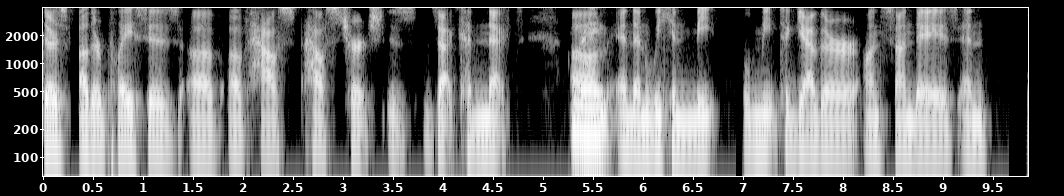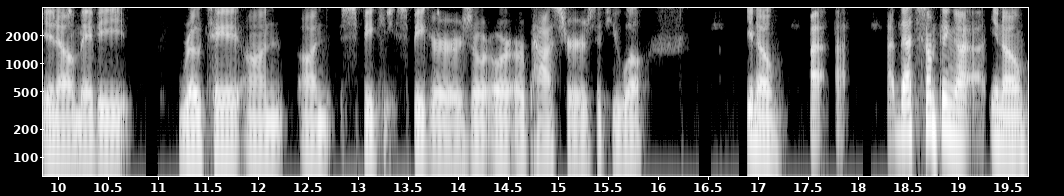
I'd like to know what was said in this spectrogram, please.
there's other places of of house house church is, that connect um, right. and then we can meet meet together on Sundays and you know maybe rotate on on speak speakers or, or, or pastors if you will you know I, I, that's something I, you know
